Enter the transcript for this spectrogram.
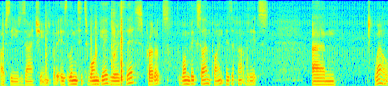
Obviously uses iTunes, but it is limited to one gig. Whereas this product, the one big selling point is the fact that it's, um, well,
